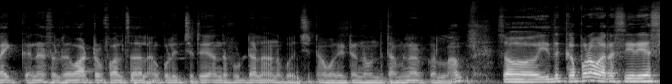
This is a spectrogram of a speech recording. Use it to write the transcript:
லைக் என்ன சொல்கிறது வாட்டர் ஃபால்ஸ் அதெல்லாம் குளிச்சுட்டு அந்த ஃபுட்டெல்லாம் அனுபவிச்சுட்டு நம்ம ரிட்டர்ன் வந்து தமிழ்நாடுக்கு வரலாம். ஸோ இதுக்கப்புறம் வர சீரியஸ்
